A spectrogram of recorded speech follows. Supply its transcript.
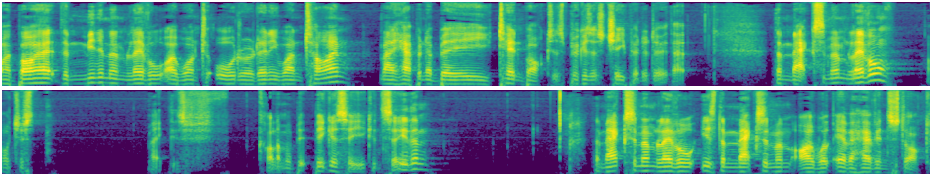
I buy it, the minimum level I want to order at any one time may happen to be 10 boxes because it's cheaper to do that the maximum level. I'll just make this column a bit bigger so you can see them. The maximum level is the maximum I will ever have in stock.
